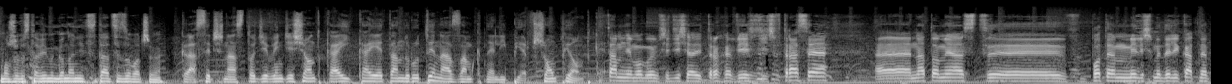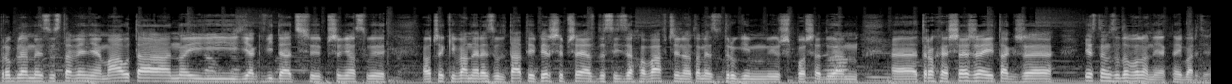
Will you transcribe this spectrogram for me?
może wystawimy go na licytację, zobaczymy. Klasyczna 190 i Kajetan Rutyna zamknęli pierwszą piątkę. Sam nie mogłem się dzisiaj trochę wjeździć w trasę, e, natomiast e, potem mieliśmy delikatne problemy z ustawieniem auta, no i jak widać e, przyniosły oczekiwane rezultaty. Pierwszy przejazd dosyć zachowawczy, natomiast w drugim już poszedłem e, trochę szerzej, także jestem zadowolony jak najbardziej.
